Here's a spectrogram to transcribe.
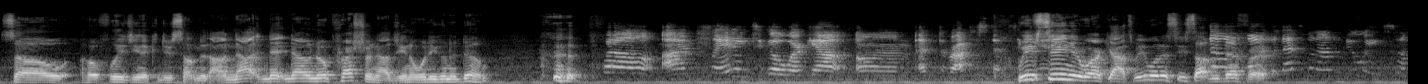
So hopefully Jeana can do something. Uh, not, no, no pressure now, Jeana. What are you gonna do? Well, I'm planning to go work out We've seen your workouts. We want to see something No, different. but that's what I'm doing, so I'm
